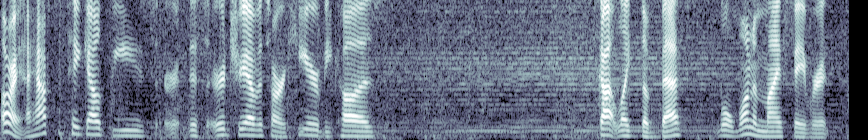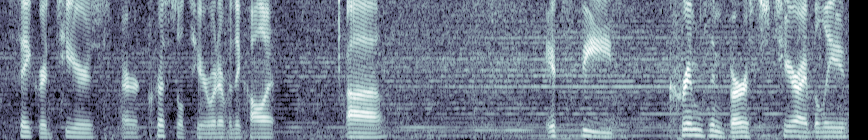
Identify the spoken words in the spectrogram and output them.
All right, I have to take out these er, this Erdtree avatar here because it's got like the best, well, one of my favorite sacred tears or crystal tear, whatever they call it. Uh, it's the Crimson Burst tear, I believe.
